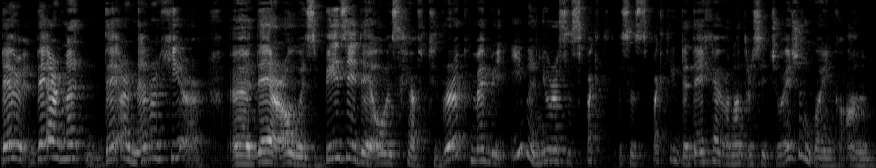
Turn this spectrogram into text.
they, they are not, they are never here. Uh, they are always busy. They always have to work. Maybe even you are suspect, suspecting that they have another situation going on.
